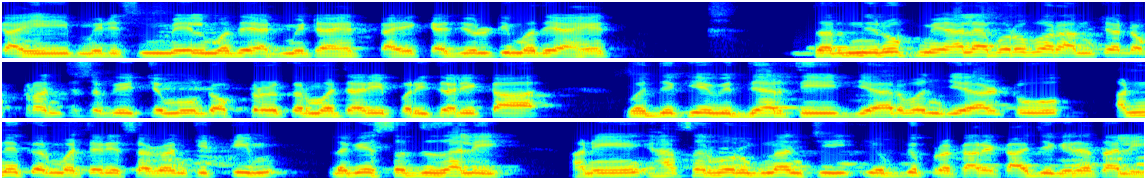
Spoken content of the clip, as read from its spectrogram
काही मेडिसिन मेलमध्ये ऍडमिट आहेत काही कॅज्युअलिटीमध्ये आहेत. तर निरोप मिळाल्याबरोबर आमच्या डॉक्टरांची सगळी चमू डॉक्टर कर्मचारी परिचारिका वैद्यकीय विद्यार्थी J R one J R two अन्य कर्मचारी सगळ्यांची टीम लगेच सज्ज झाली आणि ह्या सर्व रुग्णांची योग्य प्रकारे काळजी घेण्यात आली.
